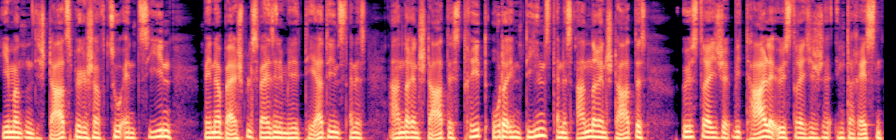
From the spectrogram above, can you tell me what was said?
jemandem die Staatsbürgerschaft zu entziehen, wenn er beispielsweise in den Militärdienst eines anderen Staates tritt oder im Dienst eines anderen Staates österreichische, vitale österreichische Interessen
